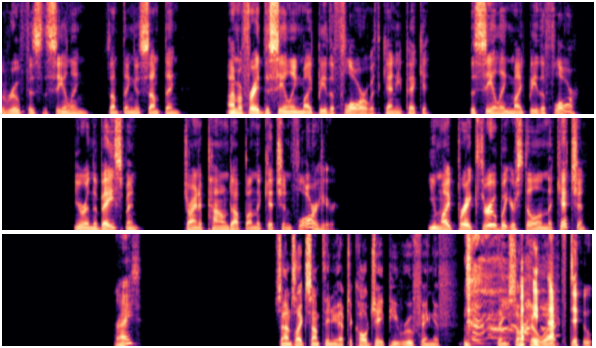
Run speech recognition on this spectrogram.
The roof is the ceiling. Something is something. I'm afraid the ceiling might be the floor with Kenny Pickett. The ceiling might be the floor. You're in the basement trying to pound up on the kitchen floor here. You might break through, but you're still in the kitchen. Right? Sounds like something you have to call JP Roofing if things don't go might well. have to.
